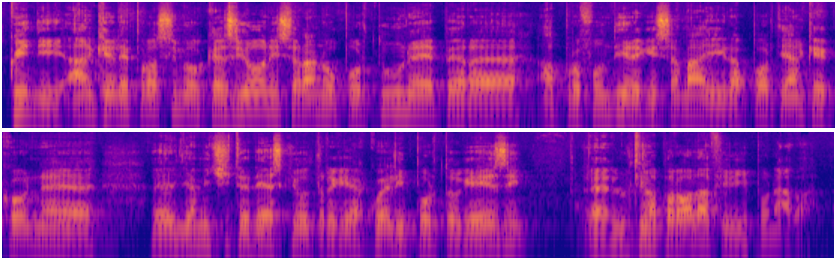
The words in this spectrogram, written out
Quindi anche le prossime occasioni saranno opportune per eh, approfondire, chissà mai, i rapporti anche con eh, eh, gli amici tedeschi oltre che a quelli portoghesi. Eh, l'ultima parola a Filippo Nava.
